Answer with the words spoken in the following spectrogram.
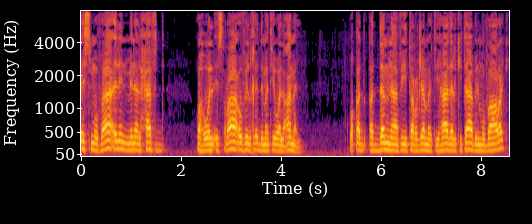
اسم فاعل من الحفد وهو الإسراع في الخدمة والعمل. وقد قدمنا في ترجمة هذا الكتاب المبارك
